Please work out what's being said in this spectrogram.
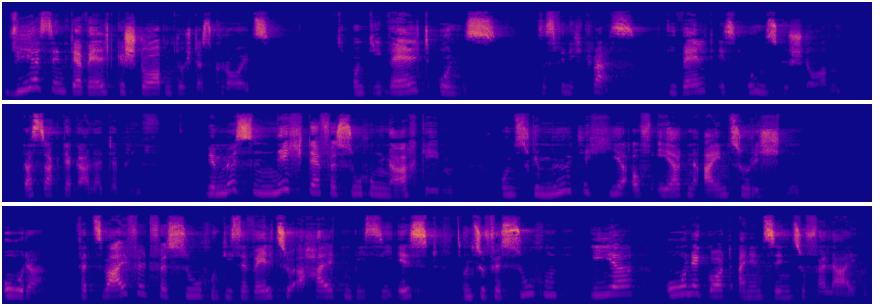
Wir sind der Welt gestorben durch das Kreuz und die Welt uns. Das finde ich krass. Die Welt ist uns gestorben. Das sagt der Galaterbrief. Wir müssen nicht der Versuchung nachgeben, uns gemütlich hier auf Erden einzurichten oder verzweifelt versuchen, diese Welt zu erhalten, wie sie ist und zu versuchen, ihr ohne Gott einen Sinn zu verleihen.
